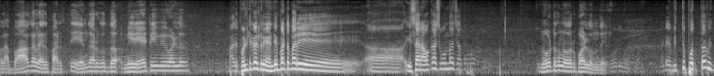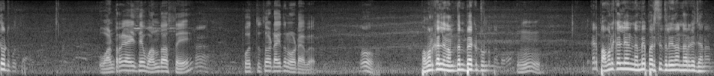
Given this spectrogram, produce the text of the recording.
అలా బాగోలేదు పరిస్థితి ఏం జరుగుద్దో? మీరు ఏ టీవీ వాళ్ళు? మాది పొలిటికల్ ట్రీ అండి బట్ మరి ఈసారి అవకాశం ఉందా చంద్రబాబు నూటుకు నూరు పళ్ళు ఉంది. అంటే విత్ పొత్త వితౌట్ పొత్త? ఒంటరిగా అయితే వంద వస్తాయి. పొత్తుతో అయితే నూట యాభై ఓ. పవన్ కళ్యాణ్ అంత ఇంపాక్ట్ ఉంటుందంటారా? ఉమ్. కానీ పవన్ కళ్యాణ్ నమ్మే పరిస్థితి లేదన్నారుగా జనాలు.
